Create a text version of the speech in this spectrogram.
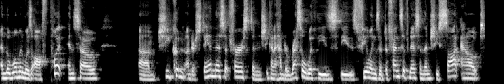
And the woman was off put, and so um, she couldn't understand this at first, and she kind of had to wrestle with these these feelings of defensiveness. And then she sought out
